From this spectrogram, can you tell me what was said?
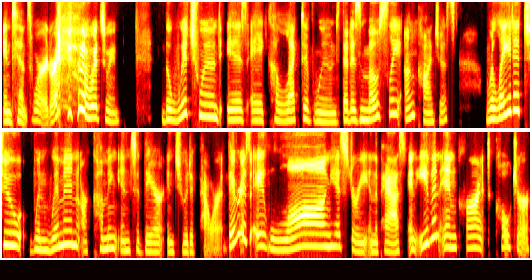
intense word, right? the witch wound. The witch wound is a collective wound that is mostly unconscious related to when women are coming into their intuitive power. There is a long history in the past and even in current culture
